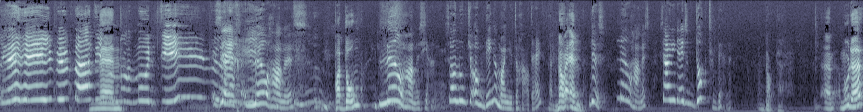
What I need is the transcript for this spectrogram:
Hilfe, vader. Zeg, lul Hannes. Pardon? Lul Hannes, ja. Zo noemt je oom Dingeman je toch altijd? Nou en? Dus, lul Hannes, zou je niet eens een dokter bellen? Dokter. Ehm, moeder?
